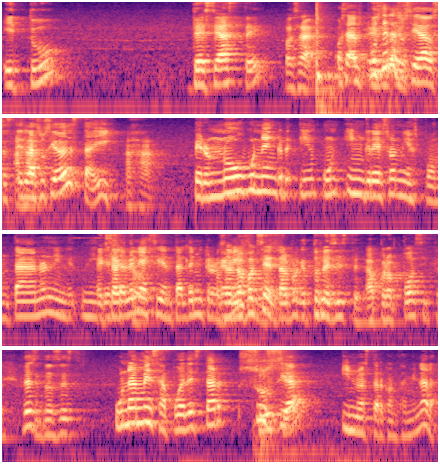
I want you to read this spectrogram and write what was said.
Y tú deseaste, o sea, O sea, puse en- la suciedad, o sea, Ajá. la suciedad está ahí, ajá. pero no hubo un, ingre- un ingreso ni espontáneo, ni, ni deseable, ni accidental de O sea, microorganismos. no fue accidental porque tú lo hiciste, a propósito. Entonces- Entonces, una mesa puede estar sucia, Sucia. y no estar contaminada.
